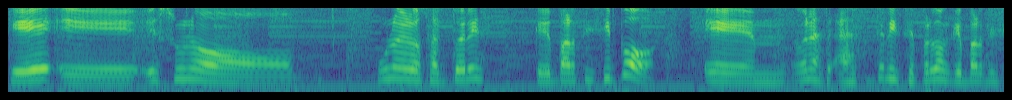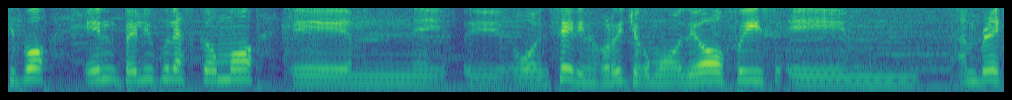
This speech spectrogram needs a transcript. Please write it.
que eh, es uno, uno de los actores que participó eh, unas actrices, perdón, que participó en películas como, o en series, mejor dicho, como The Office, Unbreak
